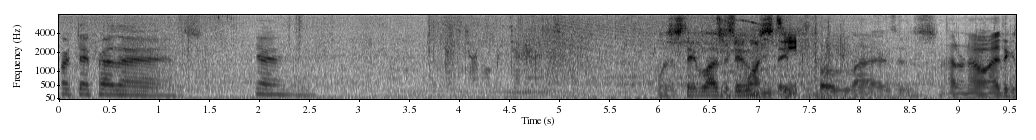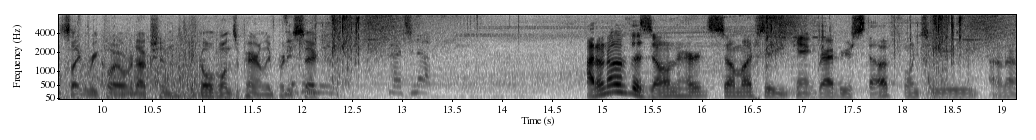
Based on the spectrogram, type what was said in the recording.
Birthday presents. Yeah. What does the stabilizer Just one. Stabilizes. I don't know. I think it's like recoil reduction. The gold one's apparently pretty sick. Taking a knee. Patching up. I don't know if the zone hurts so much that you can't grab your stuff once you. I don't know.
